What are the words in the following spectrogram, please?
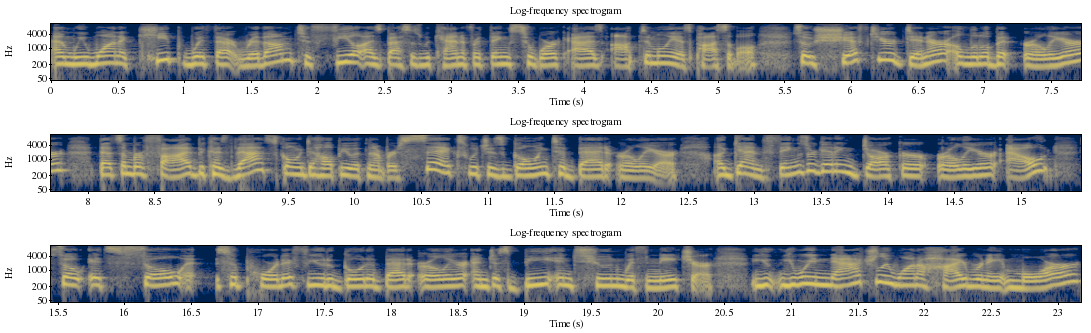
And we want to keep with that rhythm to feel as best as we can and for things to work as optimally as possible. So shift your dinner a little bit earlier. That's number five, because that's going to help you with number six, which is going to bed earlier. Again, things are getting darker earlier out. So it's so supportive for you to go to bed earlier and just be in tune with nature. You, you we naturally want to hibernate more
